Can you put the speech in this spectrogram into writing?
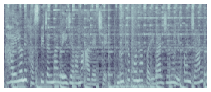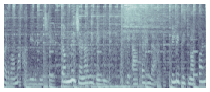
ઘાયલોને હોસ્પિટલમાં લઈ જવામાં આવ્યા છે. મૃતકોના પરિવારજનોને પણ જાણ કરવામાં આવી રહી છે. તમને જણાવી દઈએ કે આ પહેલા પીલીભીતમાં પણ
